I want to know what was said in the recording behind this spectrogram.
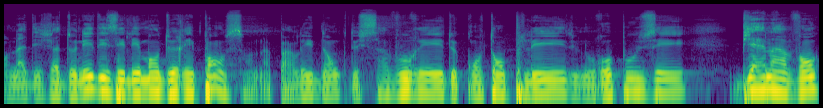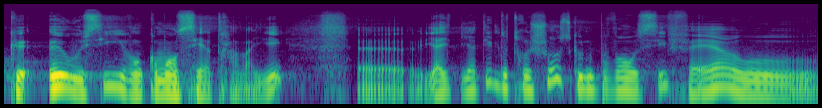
On a déjà donné des éléments de réponse. On a parlé donc de savourer, de contempler, de nous reposer, bien avant que eux aussi vont commencer à travailler. Euh, y a-t-il d'autres choses que nous pouvons aussi faire ou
